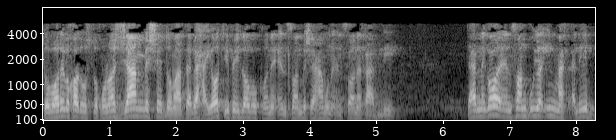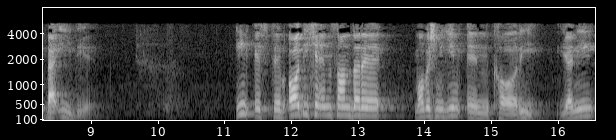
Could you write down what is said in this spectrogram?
دوباره بخواد استخوناش جمع بشه دو مرتبه حیاتی پیدا بکنه انسان بشه همون انسان قبلی. در نگاه انسان گویا این مسئله بعیدیه. این استبعادی که انسان داره ما بهش میگیم انکاری یعنی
